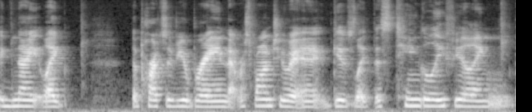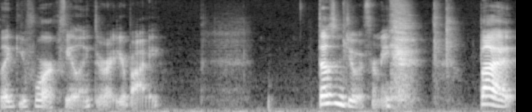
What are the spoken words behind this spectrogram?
ignite like the parts of your brain that respond to it, and it gives like this tingly feeling, like euphoric feeling throughout your body. Doesn't do it for me, but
